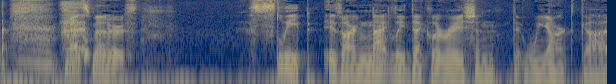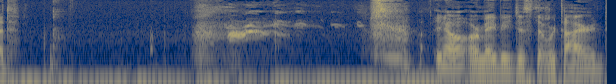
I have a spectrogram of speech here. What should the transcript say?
Matt Smethurst. Sleep is our nightly declaration that we aren't God. you know, or maybe just that we're tired.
